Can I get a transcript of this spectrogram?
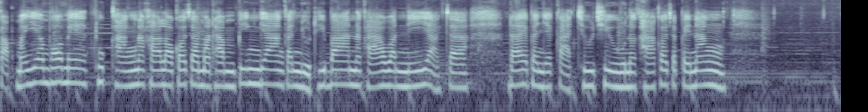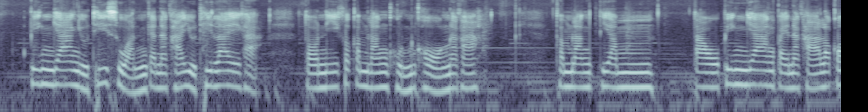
กลับมาเยี่ยมพ่อแม่ทุกครั้งนะคะ เราก็จะมาทำปิ้งย่างกันอยู่ที่บ้านนะคะ วันนี้อยากจะได้บรรยากาศชิวๆนะคะ ก็จะไปนั่งปิ้งย่างอยู่ที่สวนกันนะคะ อยู่ที่ไร่ค่ะ ตอนนี้ก็กำลังขนของนะคะกำลังเตรียม เตาปิ้งย่างไปนะคะ แล้วก็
